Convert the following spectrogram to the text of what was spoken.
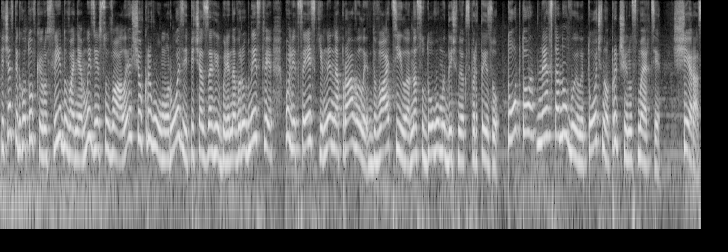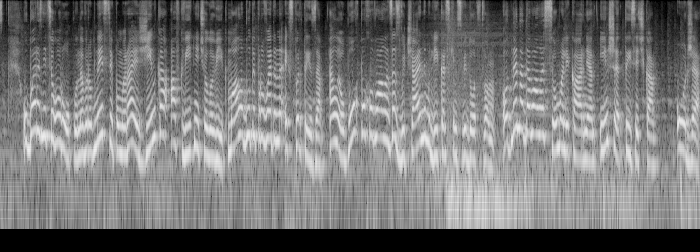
Під час підготовки розслідування ми з'ясували, що в кривому розі під час загибелі на виробництві поліцейські не направили два тіла на судову медичну експертизу, тобто не встановили точно причину смерті. Ще раз у березні цього року на виробництві помирає жінка, а в квітні чоловік. Мала бути проведена експертиза, але обох поховали за звичайним лікарським свідоцтвом. Одне надавала сьома лікарня, інше тисячка. Отже,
